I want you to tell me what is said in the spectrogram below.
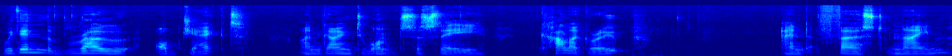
Within the row object I'm going to want to see color group and first name.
